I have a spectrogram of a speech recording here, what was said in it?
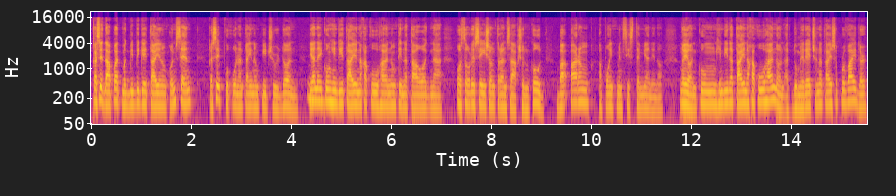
kasi dapat magbibigay tayo ng consent kasi kukunan tayo ng picture doon. Yan ay kung hindi tayo nakakuha ng tinatawag na authorization transaction code. Ba, parang appointment system yan. Eh, no? Ngayon, kung hindi na tayo nakakuha nun at dumiretso na tayo sa provider,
